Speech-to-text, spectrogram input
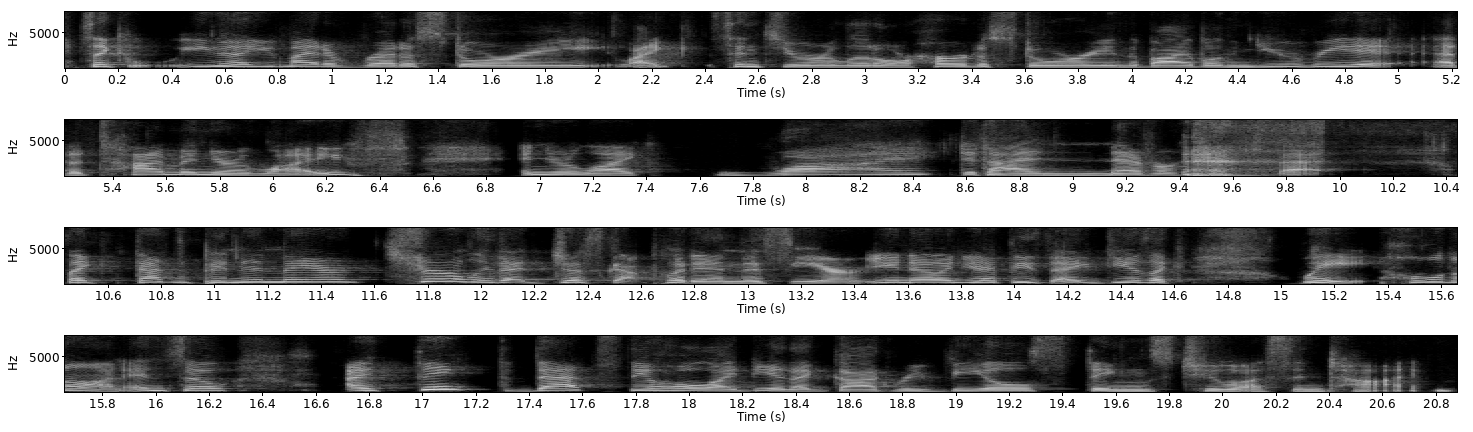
It's like, you know, you might have read a story like since you were little or heard a story in the Bible and you read it at a time in your life and you're like, why did I never catch that? Like that's been in there. Surely that just got put in this year, you know, and you have these ideas like, wait, hold on. And so I think that's the whole idea that God reveals things to us in time.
